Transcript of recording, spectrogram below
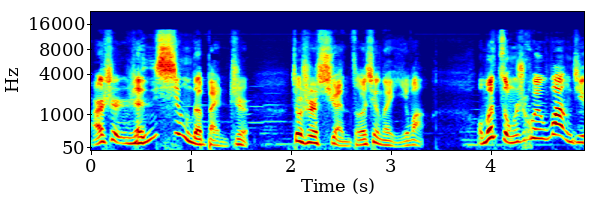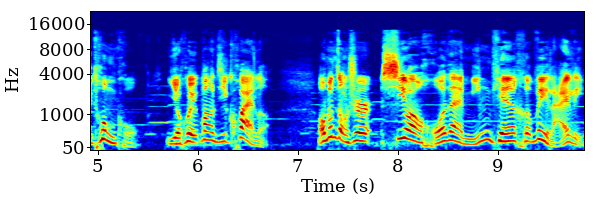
而是人性的本质就是选择性的遗忘。我们总是会忘记痛苦，也会忘记快乐。我们总是希望活在明天和未来里。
